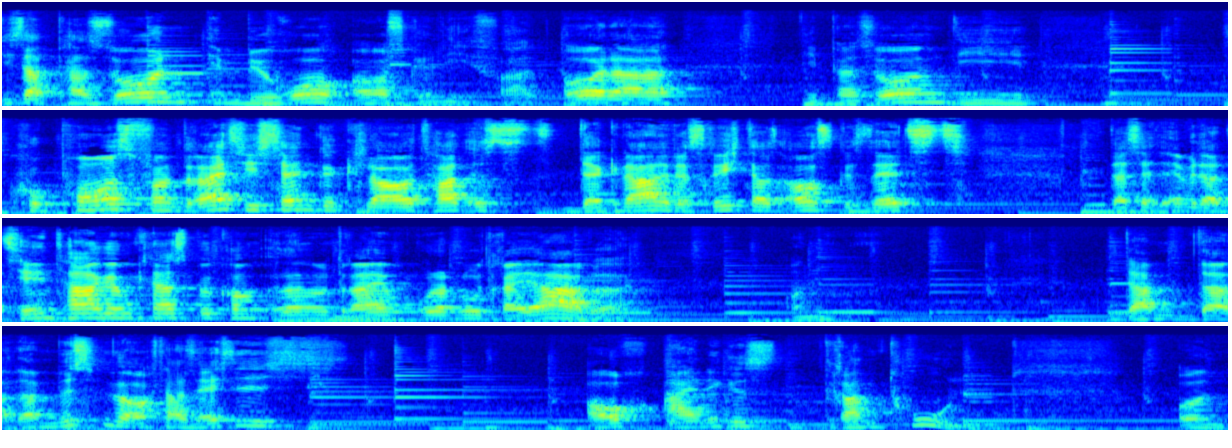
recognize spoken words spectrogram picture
dieser Person im Büro ausgeliefert. Oder die Person, die Coupons von 30 Cent geklaut hat, ist der Gnade des Richters ausgesetzt, dass er entweder 10 Tage im Knast bekommt oder nur drei, oder nur drei Jahre. Und da, da, da müssen wir auch tatsächlich auch einiges dran tun. Und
